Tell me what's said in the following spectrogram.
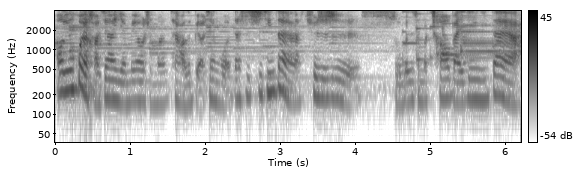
奥运会好像也没有什么太好的表现过。但是世青赛啊，确实是所谓的什么超白金一代啊，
